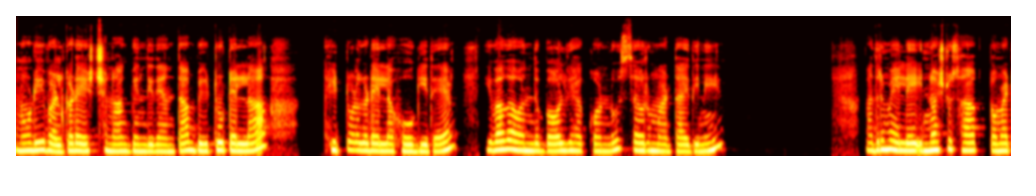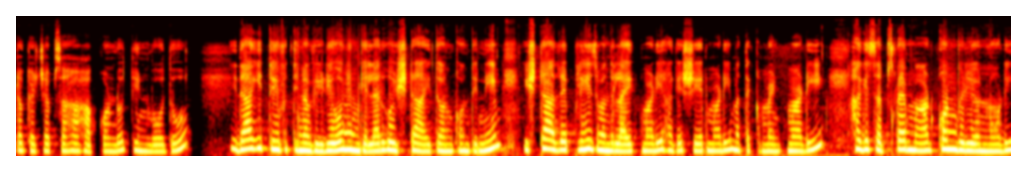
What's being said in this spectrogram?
ನೋಡಿ ಒಳಗಡೆ ಎಷ್ಟು ಚೆನ್ನಾಗಿ ಬೆಂದಿದೆ ಅಂತ. ಬೀಟ್ರೂಟ್ ಎಲ್ಲ ಹಿಟ್ಟೊಳಗಡೆ ಎಲ್ಲ ಹೋಗಿದೆ. ಇವಾಗ ಒಂದು ಬೌಲ್ಗೆ ಹಾಕ್ಕೊಂಡು ಸರ್ವ್ ಮಾಡ್ತಾ ಇದ್ದೀನಿ. ಅದ್ರ ಮೇಲೆ ಇನ್ನಷ್ಟು ಸಹ ಟೊಮೆಟೊ ಕೆಚಪ್ ಸಹ ಹಾಕ್ಕೊಂಡು ತಿನ್ಬೋದು. ಇದಾಗಿತ್ತು ಇವತ್ತಿನ ವಿಡಿಯೋ, ನಿಮಗೆಲ್ಲರಿಗೂ ಇಷ್ಟ ಆಯಿತು ಅಂದ್ಕೊತೀನಿ ಇಷ್ಟ ಆದರೆ ಪ್ಲೀಸ್ ಒಂದು ಲೈಕ್ ಮಾಡಿ, ಹಾಗೆ ಶೇರ್ ಮಾಡಿ, ಮತ್ತು ಕಮೆಂಟ್ ಮಾಡಿ. ಹಾಗೆ ಸಬ್ಸ್ಕ್ರೈಬ್ ಮಾಡ್ಕೊಂಡು ವಿಡಿಯೋ ನೋಡಿ.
